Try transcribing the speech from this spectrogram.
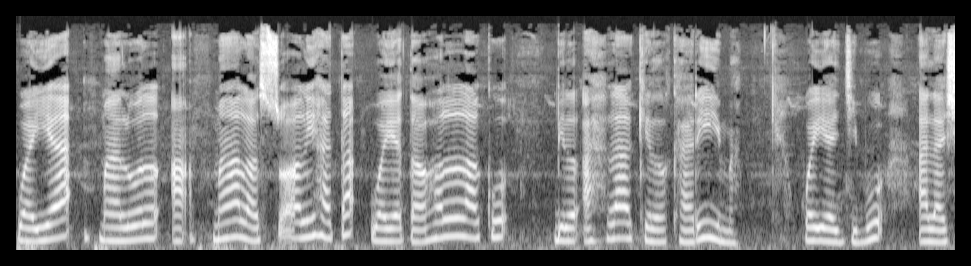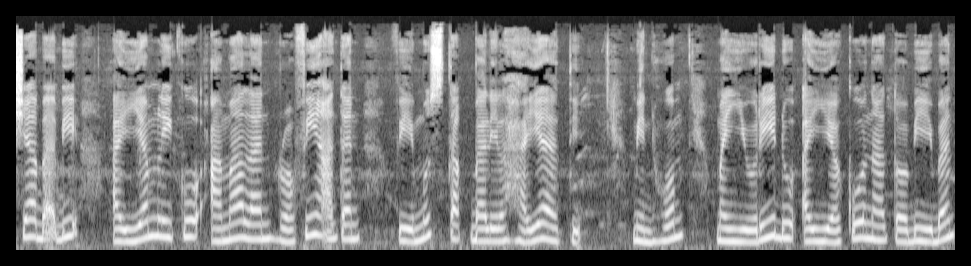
wa ya'malul a'mala sholihata wa yatahallaku bil ahlakil karimah. Wa yajibu ala syababi ayyamliku amalan rafi'atan fi mustaqbalil hayati. Minhum may yuridu ayyakuna tabiban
